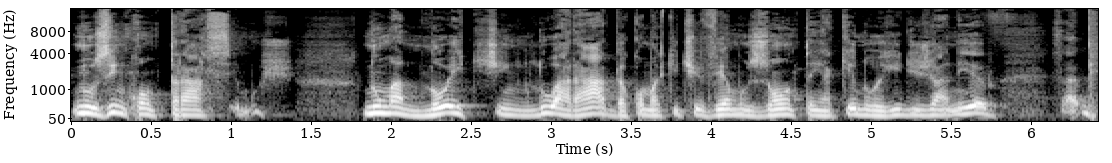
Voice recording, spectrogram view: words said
nos encontrássemos numa noite enluarada, como a que tivemos ontem aqui no Rio de Janeiro, sabe?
